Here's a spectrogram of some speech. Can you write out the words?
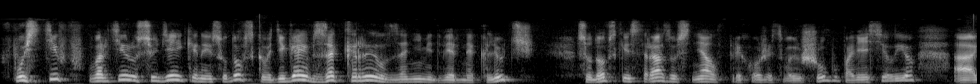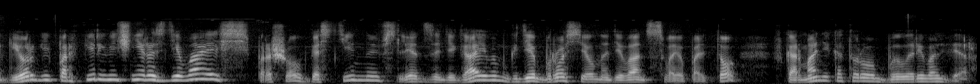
Впустив в квартиру Судейкина и Судовского, Дегаев закрыл за ними дверь на ключ. Судовский сразу снял в прихожей свою шубу, повесил ее, а Георгий Порфирьевич, не раздеваясь, прошел в гостиную вслед за Дегаевым, где бросил на диван свое пальто, в кармане которого был револьвер.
